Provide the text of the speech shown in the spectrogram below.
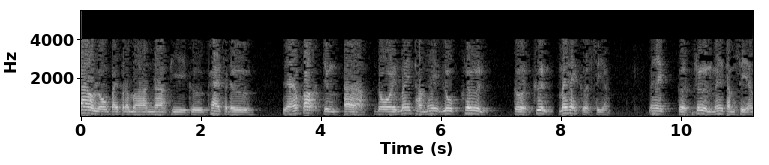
ก้าวลงไปประมาณนาพีคือแค่สะดือ แล้วก็จึงอาบโดยไม่ทำให้ลูกคลื่น เกิดขึ้น ไม่ให้เกิดเสียง ไม่ให้เกิดคลื่นไม่ให้ทำเสียง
